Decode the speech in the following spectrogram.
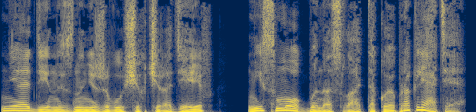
ни один из ныне живущих чародеев не смог бы наслать такое проклятие.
